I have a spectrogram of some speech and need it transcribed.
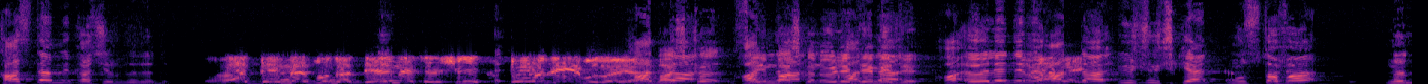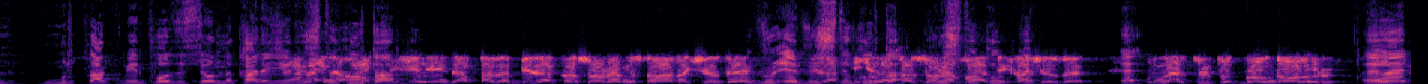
kasten mi kaçırdı dedim. Ha denmez bunlar. Diyemezsiniz. Şimdi doğru değil bunlar ya. Hatta- Başka- Sayın Başkan öyle hatta- demedi. Ha, öyle deme. Hatta 3-3 iken Mustafa'nın mutlak bir pozisyonunu kaleci Rüştü kurtardı. 67 dakikada bir dakika sonra Mustafa kaçırdı. Rü- e, Bir Rüştü dakika, iki kurtar- dakika sonra Rüştü Fatih kurt- kaçırdı. E- Bunlar Türk futbolunda olur. Evet.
